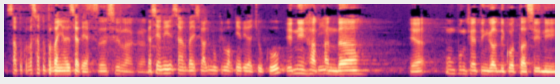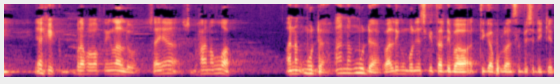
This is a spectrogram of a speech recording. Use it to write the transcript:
satu kertas satu pertanyaan set ya. Silakan. Kasih ini santai sekali mungkin waktunya tidak cukup. Ini hak Di, Anda ya mumpung saya tinggal di kota sini ya berapa waktu yang lalu saya subhanallah anak muda anak muda. Paling umurnya sekitar di bawah 30-an lebih sedikit.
